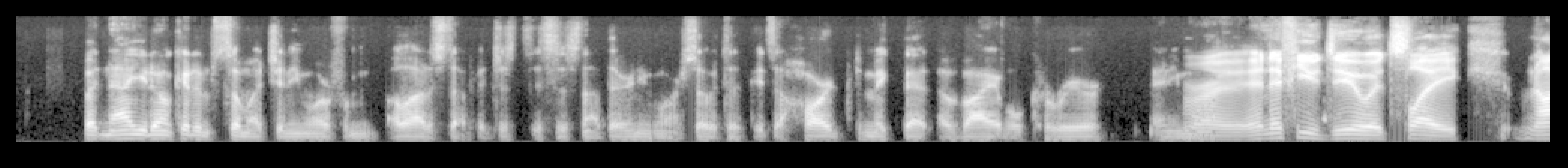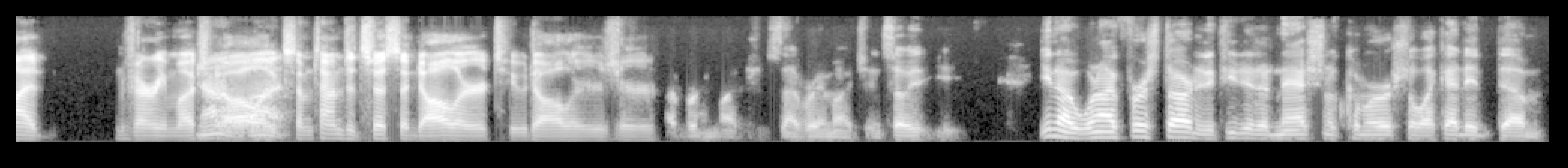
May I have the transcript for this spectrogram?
but now you don't get them so much anymore from a lot of stuff. It just it's just not there anymore. So it's a it's a hard to make that a viable career anymore. Right. And if you do, it's like not very much Not at a all. Like sometimes it's just a dollar, two dollars, or Not very much. It's not very much. And so you, you know, when I first started, if you did a national commercial, like I did um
